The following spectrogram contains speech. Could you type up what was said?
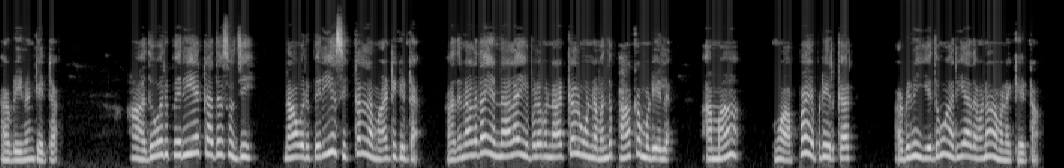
அப்படின்னு கேட்டா அது ஒரு பெரிய கதை சுஜி. நான் ஒரு பெரிய சிக்கலில் மாட்டிக்கிட்டேன். அதனால தான் என்னால் இவ்வளவு நாட்கள் உன்னை வந்து பார்க்க முடியல. ஆமாம் உன் அப்பா எப்படி இருக்கார்? அப்படின்னு எதுவும் அறியாதவனா அவனை கேட்டான்.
